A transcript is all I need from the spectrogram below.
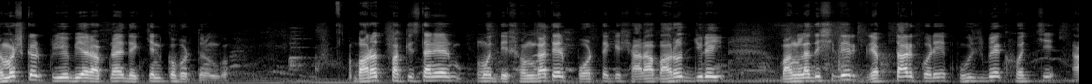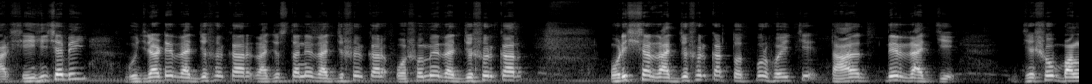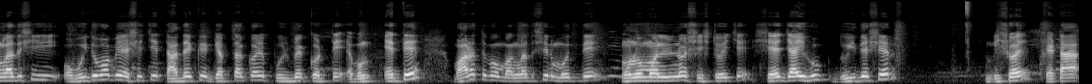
নমস্কার, প্রিয় বিয়ার, আপনারা দেখছেন কবর তরঙ্গ। ভারত পাকিস্তানের মধ্যে সংঘাতের পর থেকে সারা ভারত জুড়েই বাংলাদেশিদের গ্রেপ্তার করে পুশব্যাক হচ্ছে, আর সেই হিসেবেই গুজরাটের রাজ্য সরকার, রাজস্থানের রাজ্য সরকার, অসমের রাজ্য সরকার, ওড়িশার রাজ্য সরকার তৎপর হয়েছে। তাদের রাজ্যে যেসব বাংলাদেশি অবৈধভাবে এসেছে, তাদেরকে গ্রেপ্তার করে পুশব্যাক করতে এবং এতে ভারত এবং বাংলাদেশের মধ্যে মনোমালিন্য সৃষ্টি হয়েছে। সে যাই হোক, দুই দেশের বিষয় সেটা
